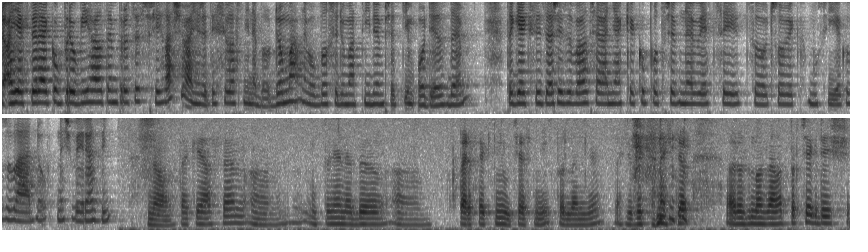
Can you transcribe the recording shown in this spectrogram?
No a jak teda jako probíhal ten proces přihlašování, že ty jsi vlastně nebyl doma, nebo byl si doma týden před tím odjezdem, tak jak jsi zařizoval třeba nějaké jako potřebné věci, co člověk musí jako zvládnout, než vyrazí? No, tak já jsem uh, úplně nebyl uh, perfektní účastník, podle mě, takže bych to nechtěl rozmazávat, protože když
